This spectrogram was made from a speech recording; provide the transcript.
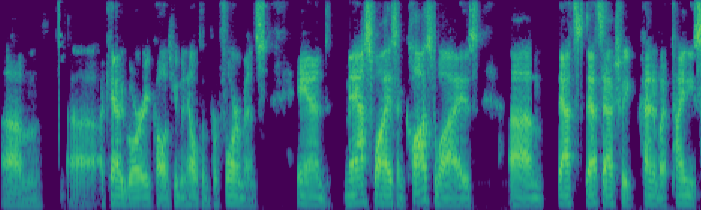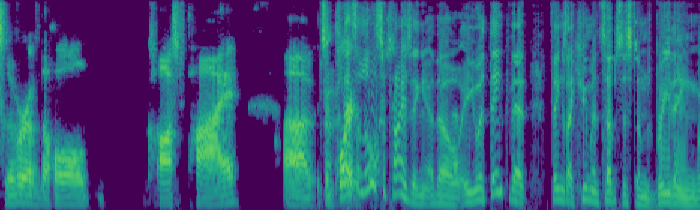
um, uh, a category called human health and performance. And mass wise and cost wise, um, that's that's actually kind of a tiny sliver of the whole cost pie. Uh, it's important. That's a little surprising, uh, though. you would think that things like human subsystems, breathing,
